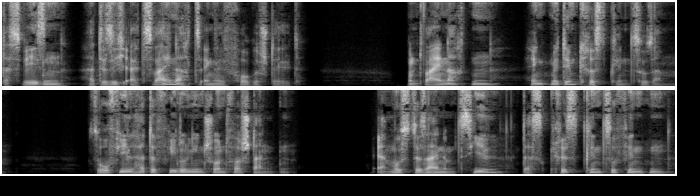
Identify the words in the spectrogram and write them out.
Das Wesen hatte sich als Weihnachtsengel vorgestellt. Und Weihnachten hängt mit dem Christkind zusammen. So viel hatte Fridolin schon verstanden. Er musste seinem Ziel, das Christkind zu finden,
